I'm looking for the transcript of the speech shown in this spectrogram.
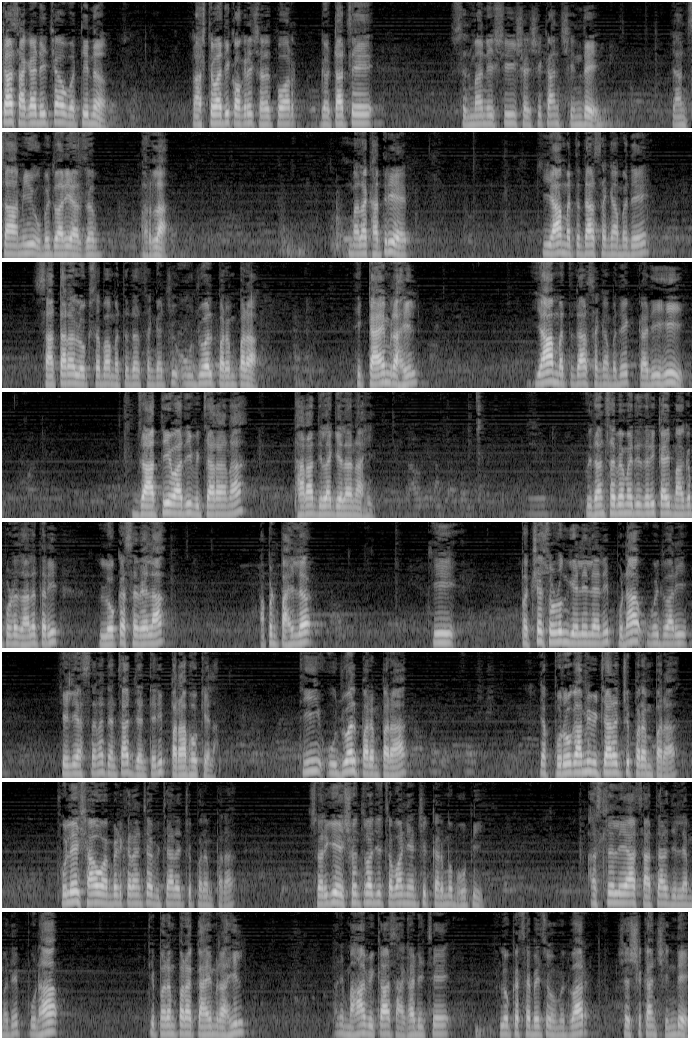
विकास आघाडीच्या वतीनं राष्ट्रवादी काँग्रेस शरद पवार गटाचे सन्मान्य श्री शशिकांत शिंदे यांचा आम्ही उमेदवारी अर्ज भरला. मला खात्री आहे की या मतदारसंघामध्ये सातारा लोकसभा मतदारसंघाची उज्ज्वल परंपरा ही कायम राहील. या मतदारसंघामध्ये कधीही जातीवादी विचारांना थारा दिला गेला नाही. विधानसभेमध्ये जरी काही मागे पुढे झालं तरी लोकसभेला आपण पाहिलं की पक्ष सोडून गेलेल्यांनी पुन्हा उमेदवारी केली असताना त्यांचा जनतेने पराभव केला. ती उज्ज्वल परंपरा या पुरोगामी विचारांची परंपरा फुले शाहू आंबेडकरांच्या विचारांची परंपरा स्वर्गीय यशवंतरावजी चव्हाण यांची कर्मभूमी असलेल्या या सातारा जिल्ह्यामध्ये पुन्हा ती परंपरा कायम राहील आणि महाविकास आघाडीचे लोकसभेचे उमेदवार शशिकांत शिंदे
